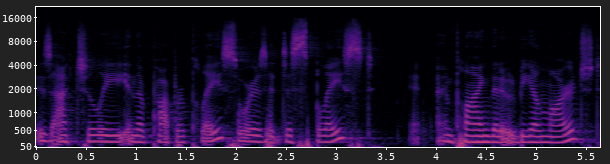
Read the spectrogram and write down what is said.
is actually in the proper place or is it displaced implying that it would be enlarged.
